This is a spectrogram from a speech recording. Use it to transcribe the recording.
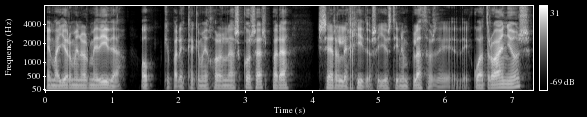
en mayor o menor medida o que parezca que mejoran las cosas para ser elegidos. Ellos tienen plazos de, cuatro años,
